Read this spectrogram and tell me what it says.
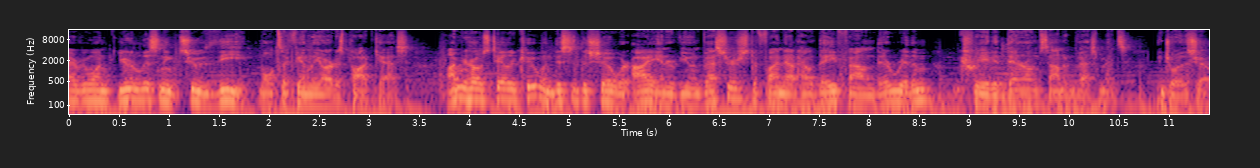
everyone. You're listening to the Multifamily Artist Podcast. I'm your host, Taylor Koo, and this is the show where I interview investors to find out how they found their rhythm and created their own sound investments. Enjoy the show.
